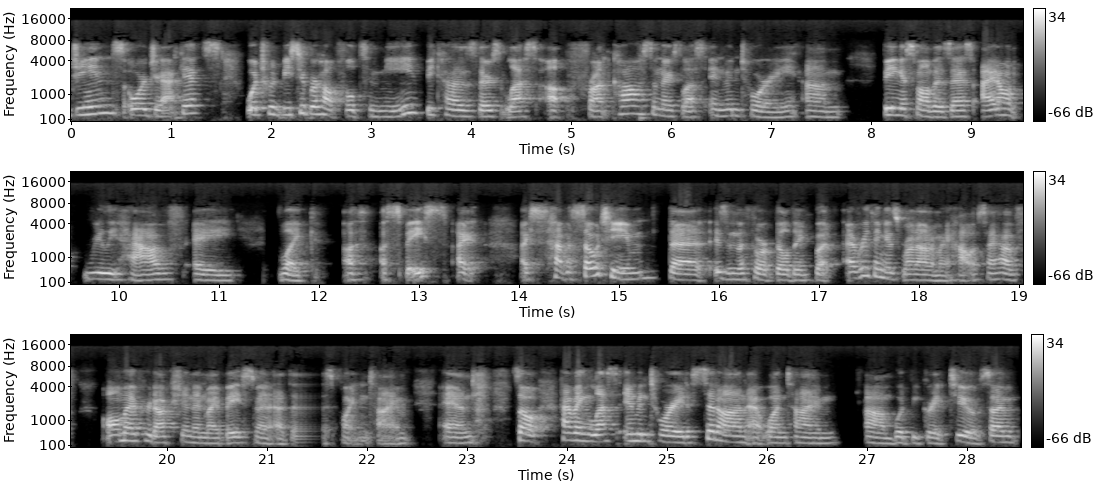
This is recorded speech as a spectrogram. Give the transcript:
jeans or jackets, which would be super helpful to me because there's less upfront costs and there's less inventory. Um, being a small business, I don't really have a like a, a space. I I have a sew team that is in the Thorp building, but everything is run out of my house. I have all my production in my basement at this point in time. And so having less inventory to sit on at one time um, would be great too. So I'm,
